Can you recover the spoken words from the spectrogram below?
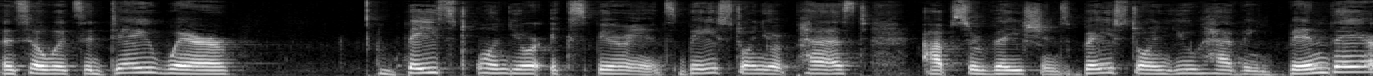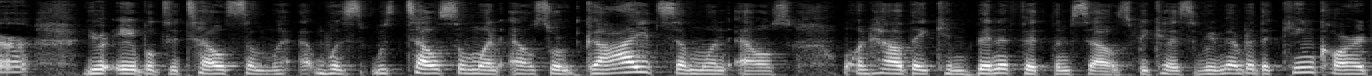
And so it's a day where based on your experience, based on your past observations, based on you having been there, you're able to tell someone was, was tell someone else or guide someone else on how they can benefit themselves. Because remember, the King card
